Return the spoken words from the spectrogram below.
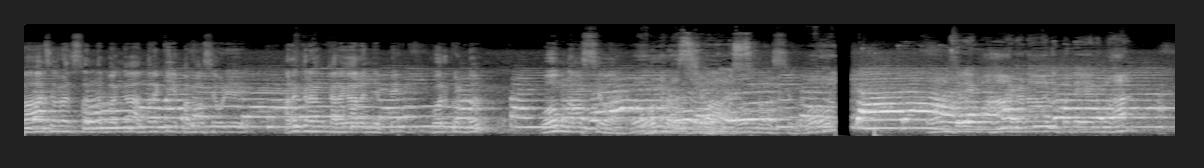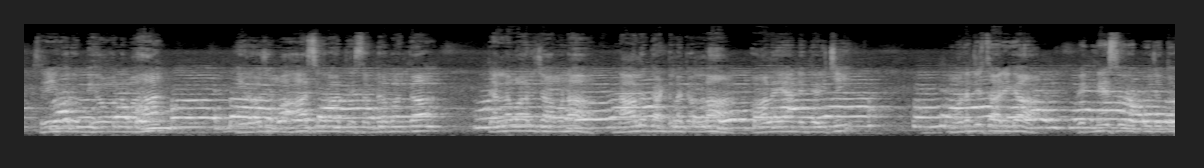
మహాశివరాత్రి సందర్భంగా అందరికీ పరమశివుడి అనుగ్రహం కలగాలని చెప్పి కోరుకుంటూ ఓం నమ శివ ఓం నమ శివాయ. ఓం శ్రీ శ్రీ గురుభ్యో నమ. ఈరోజు మహాశివరాత్రి సందర్భంగా తెల్లవారుజామున నాలుగు గంటల కల్లా ఆలయాన్ని తెరిచి మొదటిసారిగా విఘ్నేశ్వర పూజతో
